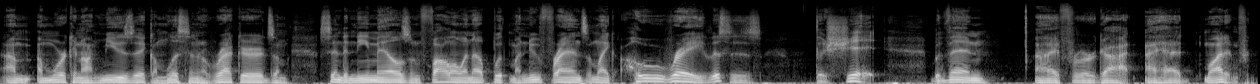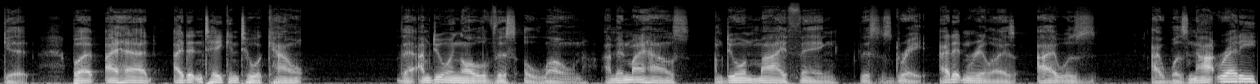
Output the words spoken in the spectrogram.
I'm I'm working on music. I'm listening to records. I'm sending emails and following up with my new friends. I'm like, hooray! This is the shit. But then I forgot. I had well, I didn't forget, but I had I didn't take into account that I'm doing all of this alone. I'm in my house. I'm doing my thing. This is great. I didn't realize I was I was not ready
